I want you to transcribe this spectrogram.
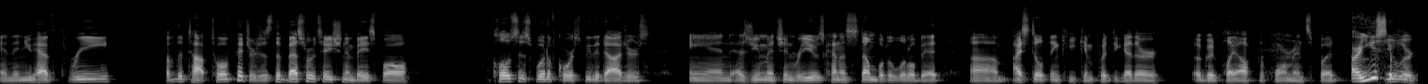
and then you have three of the top twelve pitchers. It's the best rotation in baseball. Closest would, of course, be the Dodgers. And as you mentioned, Ryu's kind of stumbled a little bit. Um, I still think he can put together a good playoff performance, but Are you sup- Buehler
